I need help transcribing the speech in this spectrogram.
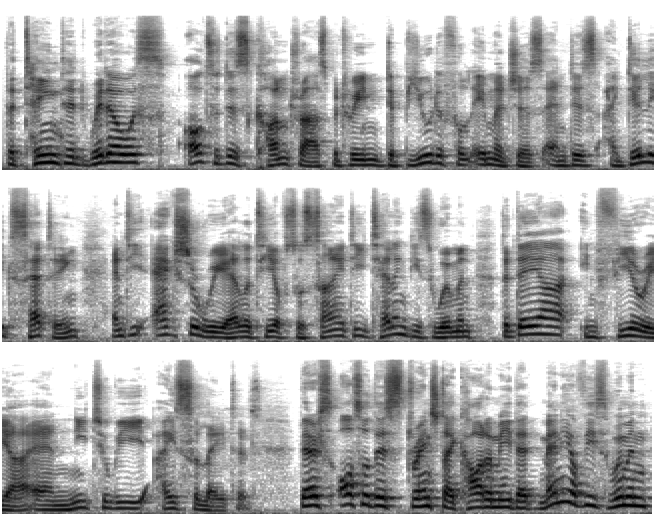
the tainted widows. Also, this contrast between the beautiful images and this idyllic setting and the actual reality of society telling these women that they are inferior and need to be isolated. There's also this strange dichotomy that many of these women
